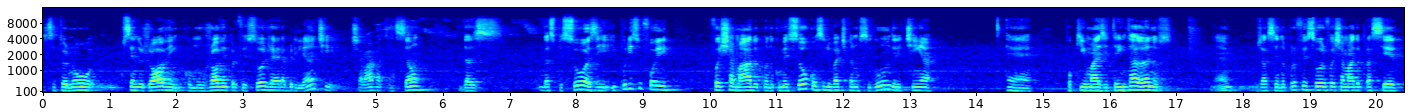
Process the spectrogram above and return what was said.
se tornou sendo jovem, como um jovem professor, já era brilhante, chamava a atenção das, das pessoas e, e por isso foi foi chamado. Quando começou o Concílio Vaticano II, ele tinha é, um pouquinho mais de 30 anos, né, já sendo professor, foi chamado para ser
